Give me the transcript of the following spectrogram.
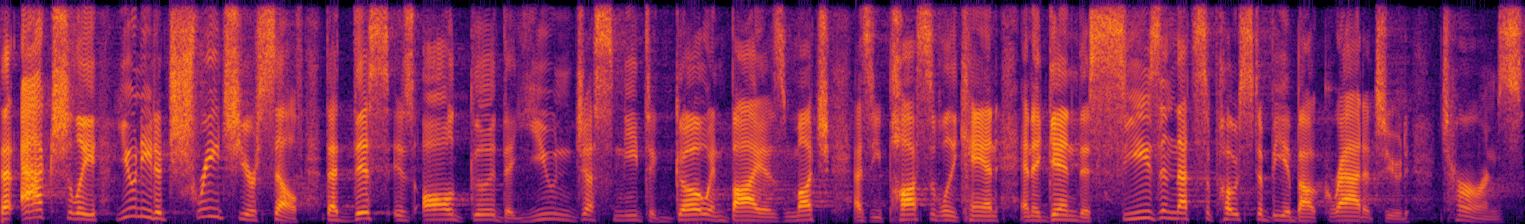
That actually you need to treat yourself, that this is all good, that you just need to go and buy as much as you possibly can. And again, this season that's supposed to be about gratitude turns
